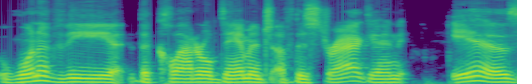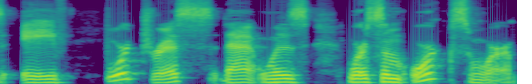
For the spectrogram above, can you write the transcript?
one of the the collateral damage of this dragon is a fortress that was where some orcs were.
